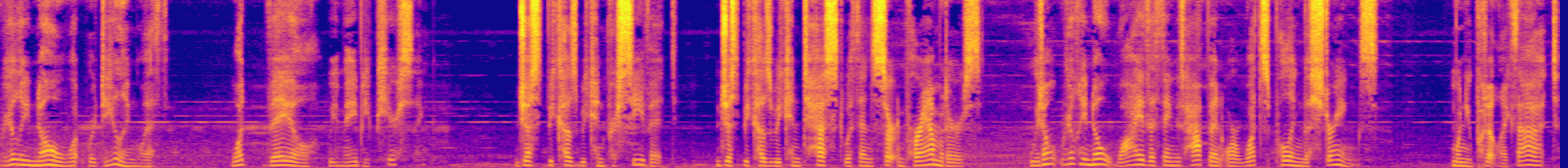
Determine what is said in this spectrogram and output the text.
really know what we're dealing with, what veil we may be piercing. Just because we can perceive it, just because we can test within certain parameters, we don't really know why the things happen or what's pulling the strings. When you put it like that,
